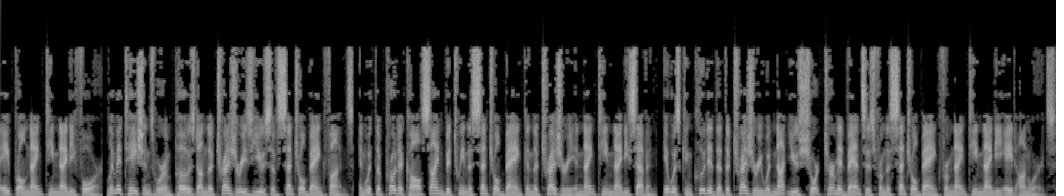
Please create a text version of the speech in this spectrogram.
April 1994, limitations were imposed on the Treasury's use of central bank funds, and with the protocol signed between the central bank and the Treasury in 1997, it was concluded that the Treasury would not use short-term advances from the central bank from 1998 onwards.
